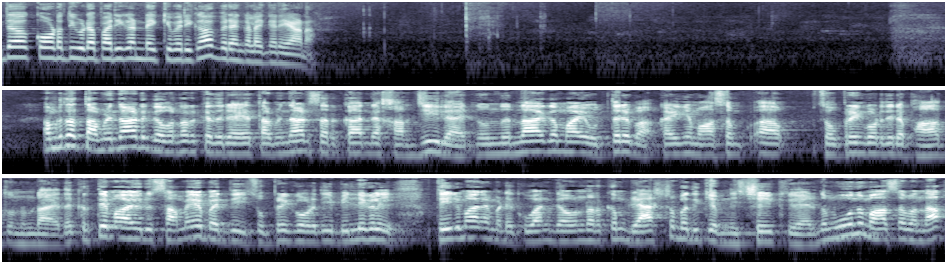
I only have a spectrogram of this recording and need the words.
ഇത് കോടതിയുടെ പരിഗണനയ്ക്ക് വരിക? വിവരങ്ങൾ എങ്ങനെയാണ്? അമൃത തമിഴ്നാട് ഗവർണർക്കെതിരായ തമിഴ്നാട് സർക്കാരിന്റെ ഹർജിയിലായിരുന്നു നിർണായകമായ ഉത്തരവ് കഴിഞ്ഞ മാസം സുപ്രീം കോടതിയുടെ ഭാഗത്തുനിന്നുണ്ടായത്. കൃത്യമായ ഒരു സമയപരിധി സുപ്രീം കോടതി ബില്ലുകളിൽ തീരുമാനമെടുക്കുവാൻ ഗവർണർക്കും രാഷ്ട്രപതിക്കും നിശ്ചയിക്കുകയായിരുന്നു. മൂന്ന് മാസം എന്ന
